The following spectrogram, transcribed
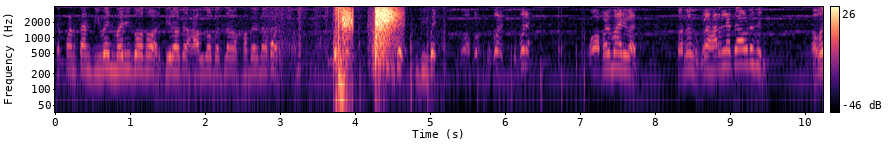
કે પણ તને બીવાઈ મરી દો તો અડધી રાતે હાલનો બદલાવ ખબર ના પડે. પણ મારી વાત. તને લુગડા હારા લેતા આવડે છે ને? હવે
